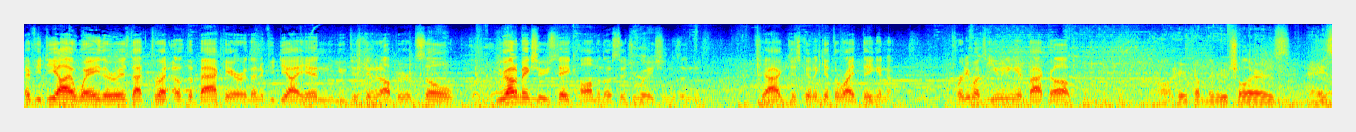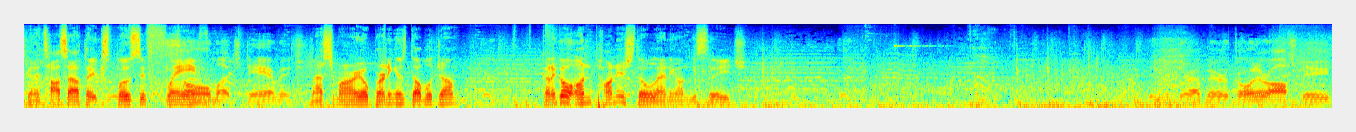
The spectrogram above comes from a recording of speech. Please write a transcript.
if you DI away, there is that threat of the back air, and then if you DI in, you just get it up air. So you got to make sure you stay calm in those situations, and Chag just gonna get the right thing and pretty much evening it back up. Oh, here come the neutral airs and he's gonna toss out the explosive flame. So much damage. Master Mario burning his double jump. Gonna go unpunished though, landing on the stage. Getting a grab there, throwing her off stage.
